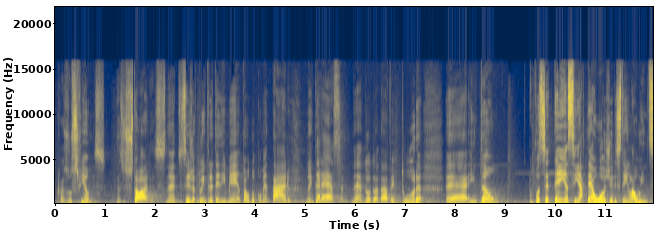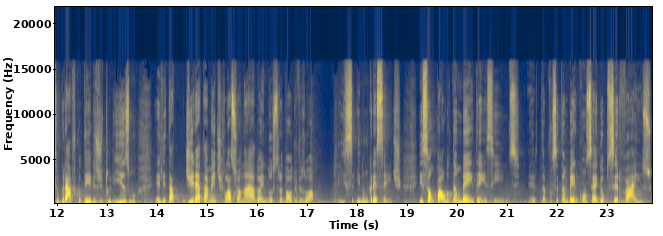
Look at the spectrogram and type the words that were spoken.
Por causa dos filmes das histórias, né? seja do entretenimento ao documentário, não interessa, né? Do, da, da aventura. É, então, você tem assim, até hoje eles têm lá o índice, o gráfico deles de turismo, ele está diretamente relacionado à indústria do audiovisual e, e num crescente. E São Paulo também tem esse índice. Você também consegue observar isso.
